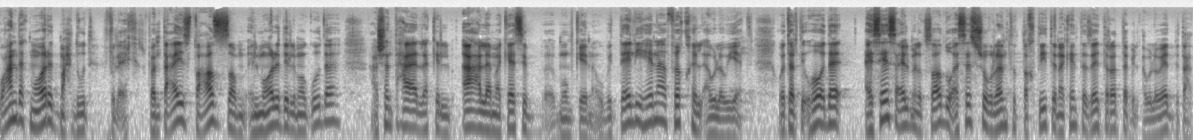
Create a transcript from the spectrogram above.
وعندك موارد محدودة في الآخر. فأنت عايز تعظم الموارد اللي موجودة عشان تحقق لك اعلى مكاسب ممكنة وبالتالي هنا فقه الأولويات وترتيب وهو ده أساس علم الاقتصاد وأساس شغلانة التخطيط إنك أنت إزاي ترتب الأولويات بتاعتك.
